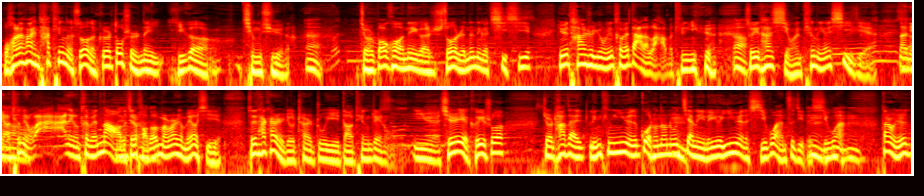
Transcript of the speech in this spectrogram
我后来发现他听的所有的歌都是那一个情绪的，嗯就是包括那个所有人的那个气息，因为他是用一个特别大的喇叭听音乐，啊，所以他喜欢听那些细节。那你要听那种哇那种特别闹的，其实好多慢慢就没有细节，所以他开始就开始注意到听这种音乐。其实也可以说，就是他在聆听音乐的过程当中嗯建立了一个音乐的习惯，自己的习惯。嗯嗯但是我觉得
